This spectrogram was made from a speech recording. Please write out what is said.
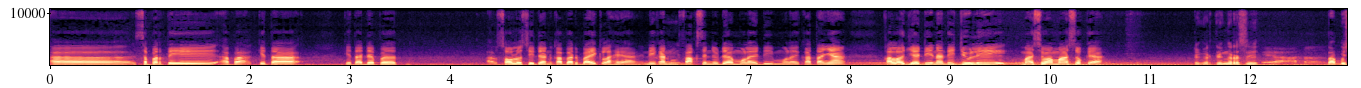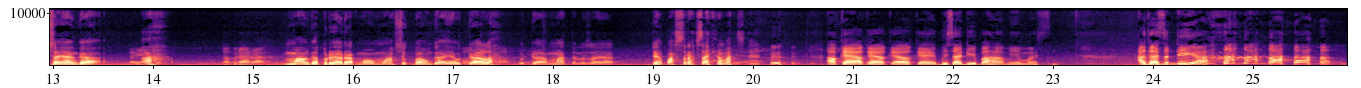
uh, seperti apa kita kita dapat solusi dan kabar baik lah ya. Ini kan vaksin sudah mulai dimulai. Katanya kalau jadi nanti Juli mahasiswa masuk ya? Denger sih. Iya. tapi saya nggak ah. Nggak berharap. Mau nggak berharap. Mau masuk mau nggak? Ya udahlah udah amat kalau saya. Udah pasrah saya mas. Oke oke oke oke. Bisa dipahami mas. Agak sedih ya.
